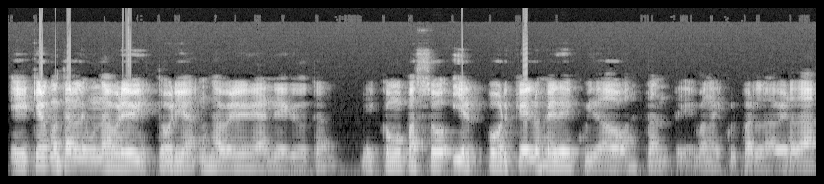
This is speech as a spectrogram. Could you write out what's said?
eh, quiero contarles una breve historia, una breve anécdota de cómo pasó y el por qué los he descuidado bastante. Van a disculpar la verdad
